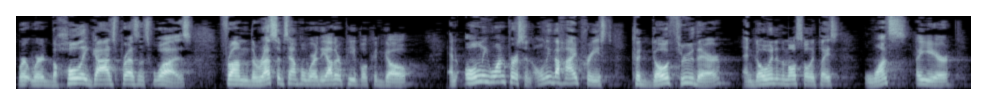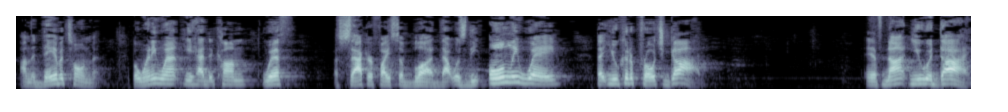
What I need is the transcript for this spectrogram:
where, where the holy God's presence was from the rest of the temple where the other people could go. And only one person, only the high priest, could go through there and go into the most holy place once a year on the Day of Atonement. But when he went, he had to come with a sacrifice of blood. That was the only way that you could approach God. If not, you would die.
